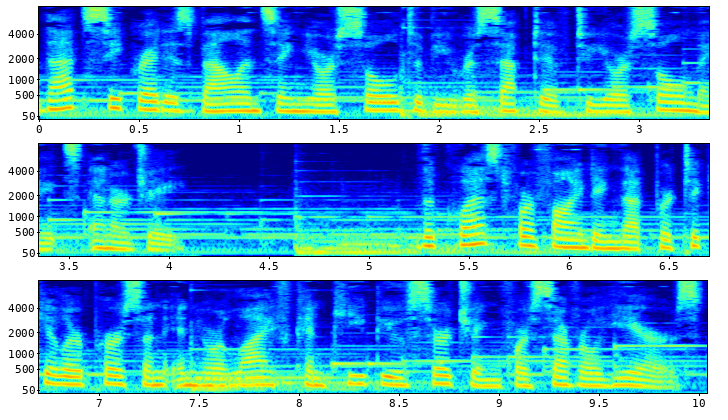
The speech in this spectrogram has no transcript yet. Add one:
That secret is balancing your soul to be receptive to your soulmate's energy. The quest for finding that particular person in your life can keep you searching for several years.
